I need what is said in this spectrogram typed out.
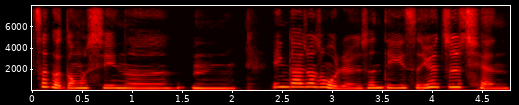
这个东西呢，嗯，应该算是我人生第一次，因为之前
